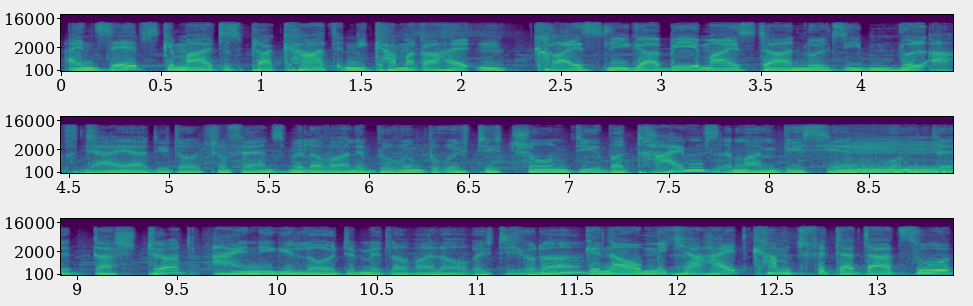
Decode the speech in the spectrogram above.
ein selbstgemaltes Plakat in die Kamera halten. Kreisliga B-Meister 0708. Ja, ja, die deutschen Fans mittlerweile berühmt berüchtigt schon, die übertreiben es immer ein bisschen und äh, das stört einige Leute mittlerweile auch richtig, oder? Genau, Micha Heidkamp twittert dazu,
